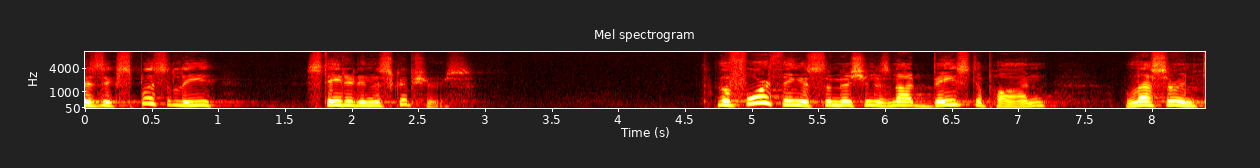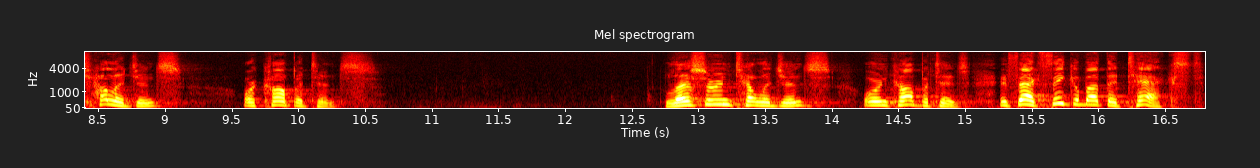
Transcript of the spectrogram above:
is explicitly stated in the scriptures. The fourth thing is submission is not based upon lesser intelligence or competence. Lesser intelligence or incompetence. In fact, think about the text.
